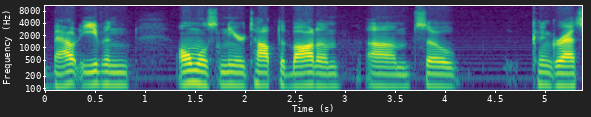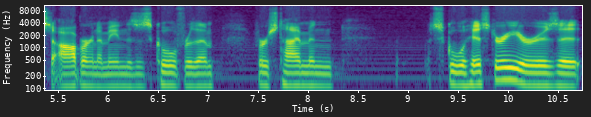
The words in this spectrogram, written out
about even, almost near top to bottom. Um, so, congrats to Auburn. I mean, this is cool for them. First time in school history, or is it?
